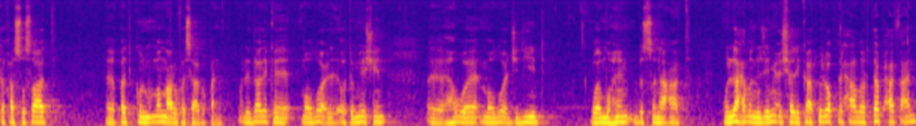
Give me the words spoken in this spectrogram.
تخصصات آه، قد تكون ما معروفة سابقا. ولذلك موضوع ال automation آه، هو موضوع جديد ومهم بالصناعات. ونلاحظ أنه جميع الشركات بالوقت الحاضر تبحث عن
